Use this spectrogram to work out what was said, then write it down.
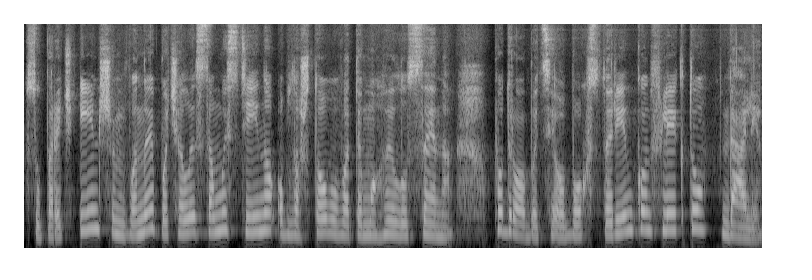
всупереч іншим, вони почали самостійно облаштовувати могилу сина. Подробиці обох сторін конфлікту далі.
